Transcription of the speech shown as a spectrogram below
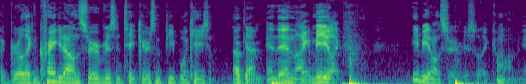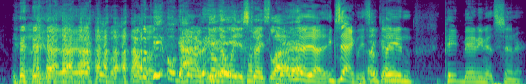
a girl that can crank it out on service and take care of some people occasionally. Okay. And then like me, like me being on service, like come on, man. Like, like, like, come on, I'm a people guy. You know where your strengths lie. Yeah, yeah, exactly. It's like Okay. playing Peyton Manning at center.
